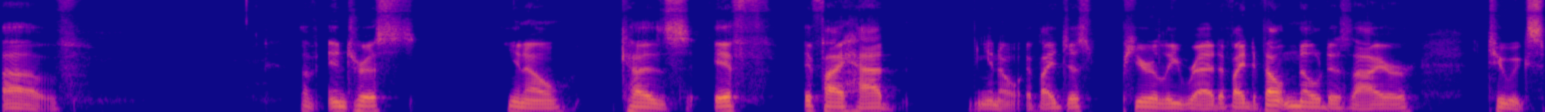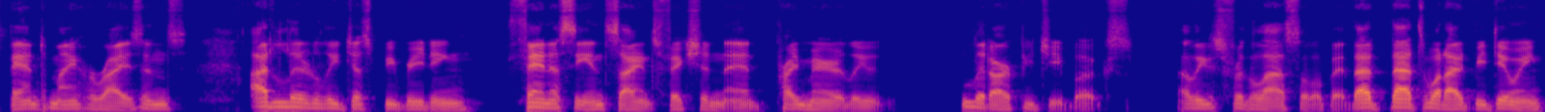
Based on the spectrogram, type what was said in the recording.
of of interests, you know, because if if I had you know, if I just purely read, if I felt no desire to expand my horizons, I'd literally just be reading fantasy and science fiction and primarily lit RPG books, at least for the last little bit. That that's what I'd be doing,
